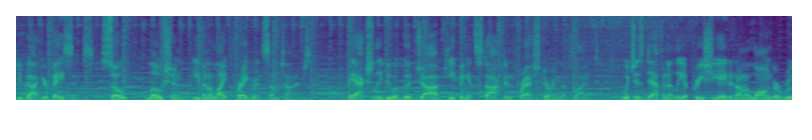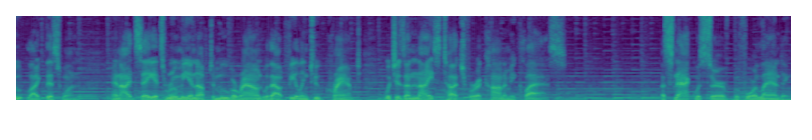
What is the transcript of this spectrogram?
You've got your basics, soap, lotion, even a light fragrance sometimes. They actually do a good job keeping it stocked and fresh during the flight, which is definitely appreciated on a longer route like this one, and I'd say it's roomy enough to move around without feeling too cramped, which is a nice touch for economy class. A snack was served before landing,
